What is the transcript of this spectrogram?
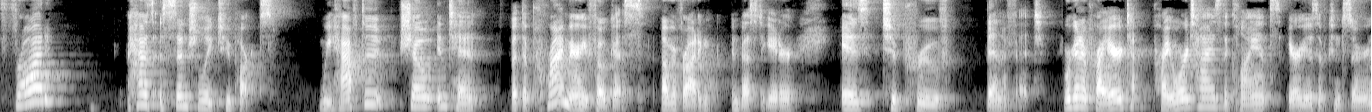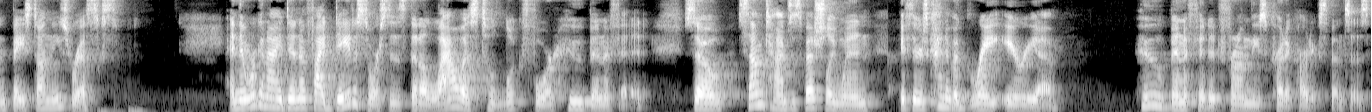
fraud has essentially two parts we have to show intent, but the primary focus of a fraud investigator is to prove benefit. We're going to prioritize the client's areas of concern based on these risks. And then we're going to identify data sources that allow us to look for who benefited. So sometimes, especially when if there's kind of a gray area, who benefited from these credit card expenses?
